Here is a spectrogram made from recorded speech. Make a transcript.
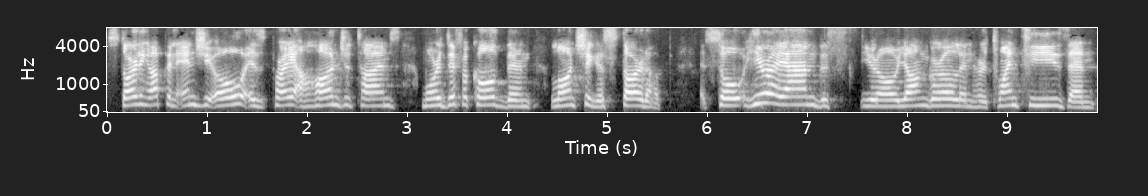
starting up an ngo is probably a hundred times more difficult than launching a startup. So here i am this you know young girl in her 20s and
